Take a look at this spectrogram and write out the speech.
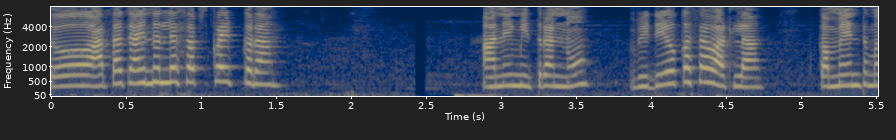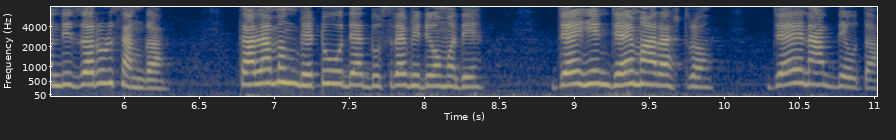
तर आता चॅनलला सबस्क्राईब करा. आणि मित्रांनो व्हिडिओ कसा वाटला? कमेंटमध्ये जरूर सांगा. चला मग भेटू उद्या दुसऱ्या व्हिडिओमध्ये जय हिंद जय महाराष्ट्र. जय नागदेवता.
